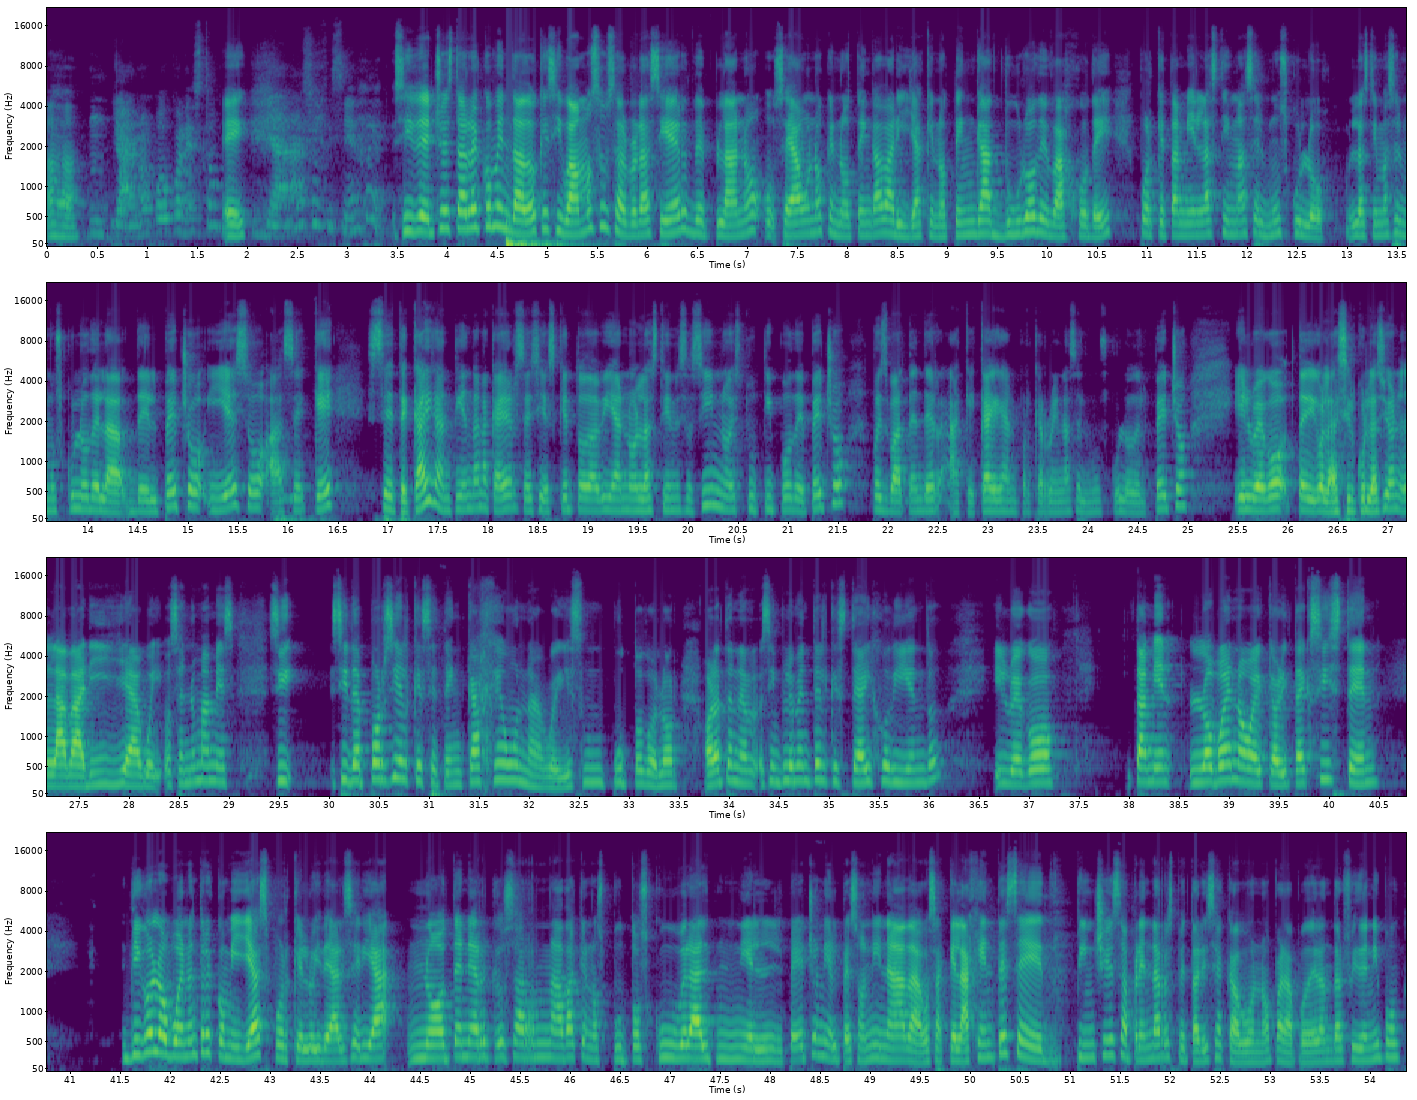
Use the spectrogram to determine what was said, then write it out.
Ajá. ya no puedo con esto. Ey. Ya es suficiente. Sí, de hecho está recomendado que si vamos a usar brasier de plano, o sea, uno que no tenga varilla, que no tenga duro debajo de, porque también lastimas el músculo, lastimas el músculo de la, del pecho y eso hace que se te caigan, tiendan a caerse. Si es que todavía no las tienes así, no es tu tipo de pecho, pues va a tender a que caigan porque arruinas el músculo del pecho. Y luego te digo, la circulación, la varilla, güey. O sea, no mames, si, si de por sí el que se te encaje una, güey, es un puto dolor. Ahora tener simplemente el que esté ahí jodiendo y luego también lo bueno, güey, que ahorita existen. Digo lo bueno entre comillas porque lo ideal sería no tener que usar nada que nos putos cubra ni el pecho, ni el pezón, ni nada. O sea, que la gente se pinches aprenda a respetar y se acabó, ¿no? Para poder andar free de nipple.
